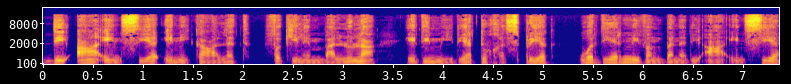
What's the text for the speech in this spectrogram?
Die ANC Enika lid vir Kilembalula het die media toegespreek oor die hernuwing binne die ANC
